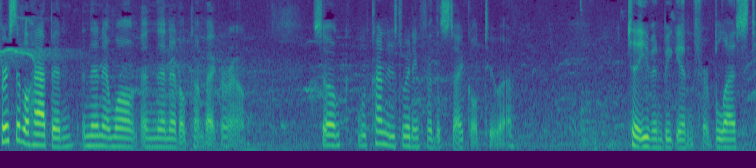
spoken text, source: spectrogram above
First, it'll happen, and then it won't, and then it'll come back around. So we're kind of just waiting for the cycle to uh, to even begin for Blessed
